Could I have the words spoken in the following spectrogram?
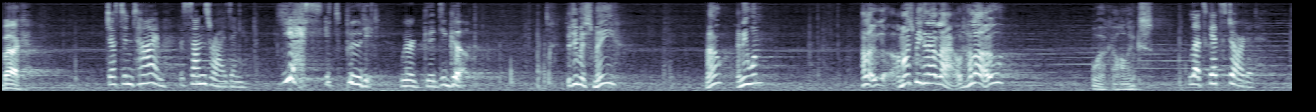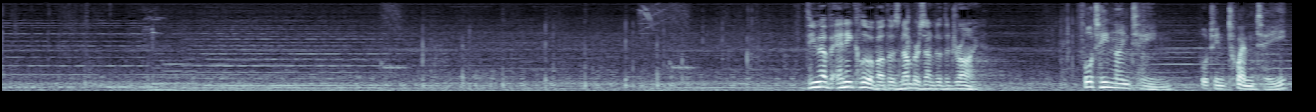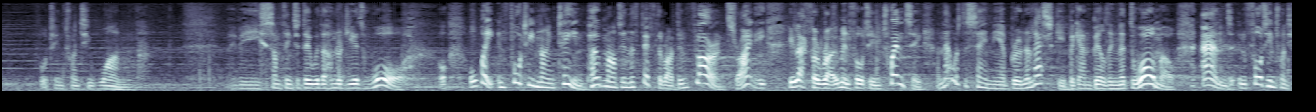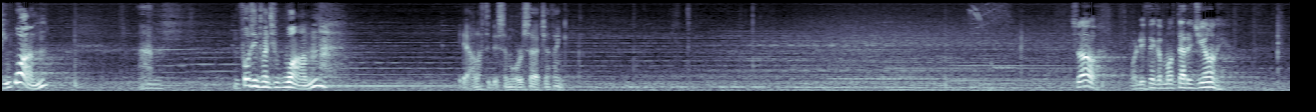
I'm back. Just in time. The sun's rising. Yes, it's booted. We're good to go. Did you miss me? No? Anyone? Hello? Am I speaking out loud? Hello? Workaholics. Let's get started. Do you have any clue about those numbers under the drawing? 1419, 1420, 1421. Maybe something to do with the Hundred Years' War. Or, or wait, in 1419, Pope Martin V arrived in Florence, right? He, he left for Rome in 1420, and that was the same year Brunelleschi began building the Duomo. And in 1421... Um, in 1421... Yeah, I'll have to do some more research, I think. So, what do you think of Monteriggioni?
